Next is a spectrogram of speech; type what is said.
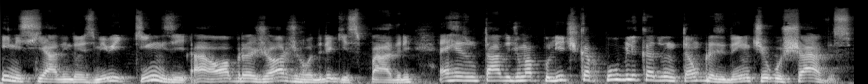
Iniciada em 2015, a obra Jorge Rodrigues Padre é resultado de uma política pública do então presidente Hugo Chávez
